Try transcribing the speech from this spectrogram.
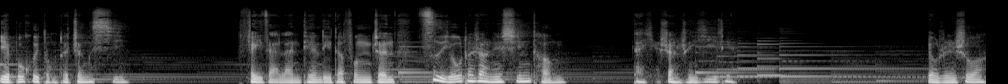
也不会懂得珍惜。飞在蓝天里的风筝，自由的让人心疼，但也让人依恋。有人说，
